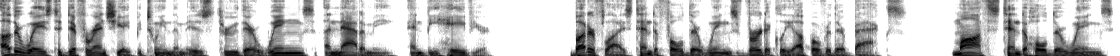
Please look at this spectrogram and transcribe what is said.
Other ways to differentiate between them is through their wings, anatomy, and behavior. Butterflies tend to fold their wings vertically up over their backs. Moths tend to hold their wings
